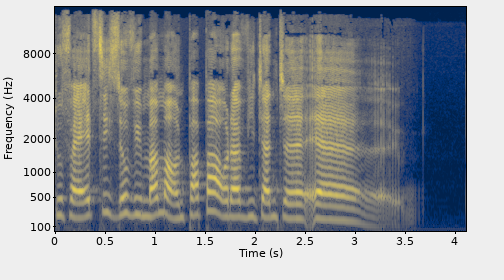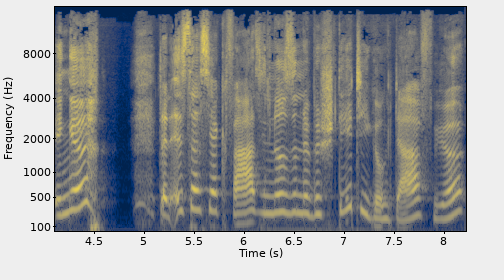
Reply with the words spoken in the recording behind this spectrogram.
du verhältst dich so wie Mama und Papa oder wie Tante äh, Inge, dann ist das ja quasi nur so eine Bestätigung dafür,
